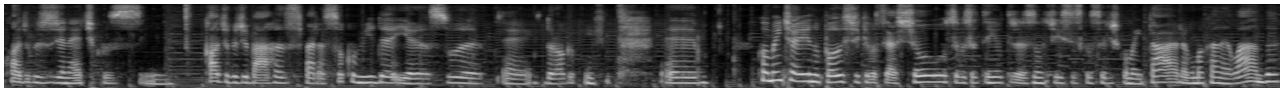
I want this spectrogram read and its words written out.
códigos genéticos em código de barras para a sua comida e a sua é, droga, enfim. É, Comente aí no post o que você achou, se você tem outras notícias que gostaria de comentar, alguma canelada.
